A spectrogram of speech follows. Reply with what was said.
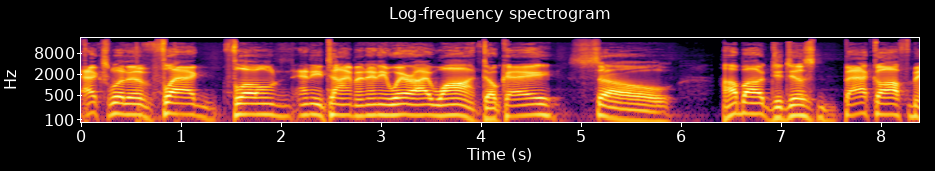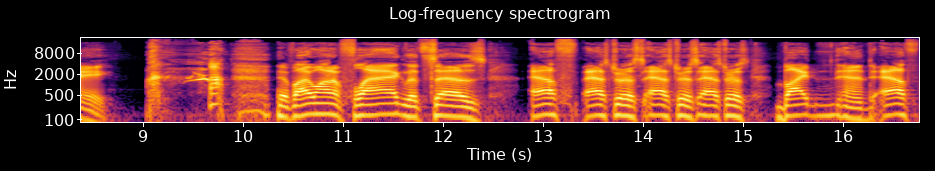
expletive flag flown anytime and anywhere I want, okay? So, how about you just back off me? if I want a flag that says F asterisk asterisk asterisk Biden and F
